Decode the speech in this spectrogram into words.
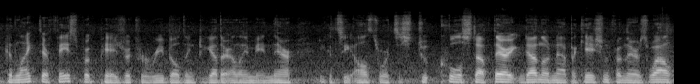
You can like their Facebook page, look for Rebuilding Together LA Maine there. You can see all sorts of stu- cool stuff there. You can download an application from there as well.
